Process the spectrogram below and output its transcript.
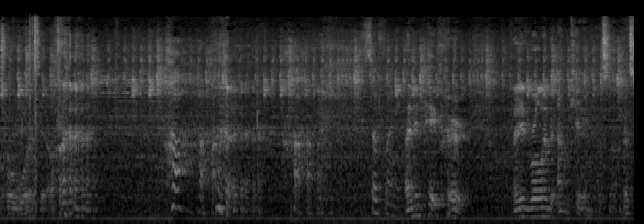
cultural war so funny. I need paper. I need rolling. I'm kidding. That's not. That's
